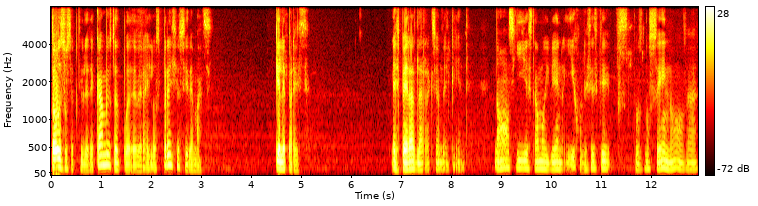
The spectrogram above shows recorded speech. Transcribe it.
todo es susceptible de cambio. Usted puede ver ahí los precios y demás. ¿Qué le parece? Esperas la reacción del cliente no, sí, está muy bien. Híjoles, es que, pues, pues no sé, ¿no? O sea,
